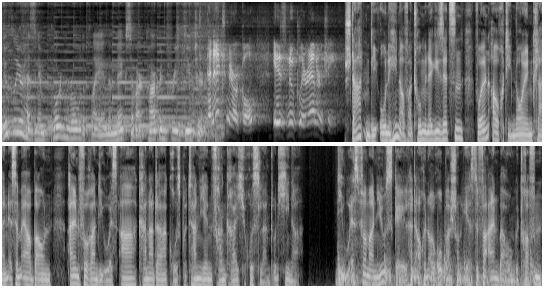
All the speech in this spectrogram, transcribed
Nuclear has an important role to play in the mix of our carbon-free future. The next miracle is nuclear energy. Staaten, die ohnehin auf Atomenergie setzen, wollen auch die neuen kleinen SMR bauen, allen voran die USA, Kanada, Großbritannien, Frankreich, Russland und China. Die US-Firma NewScale hat auch in Europa schon erste Vereinbarungen getroffen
